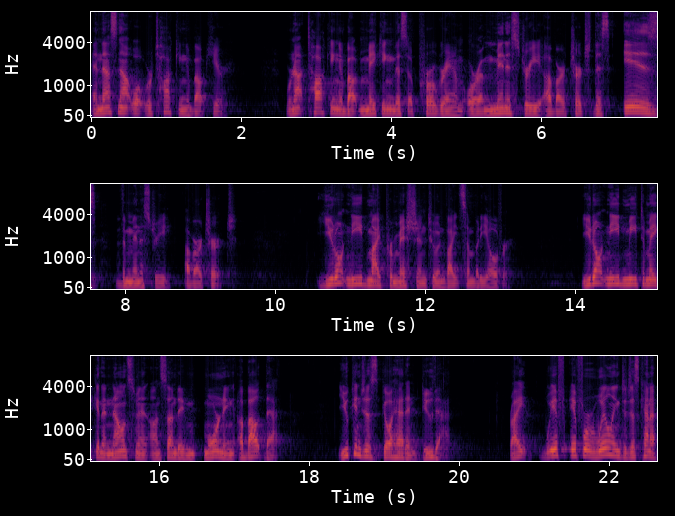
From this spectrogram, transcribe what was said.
And that's not what we're talking about here. We're not talking about making this a program or a ministry of our church. This is the ministry of our church. You don't need my permission to invite somebody over. You don't need me to make an announcement on Sunday morning about that. You can just go ahead and do that, right? If, if we're willing to just kind of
